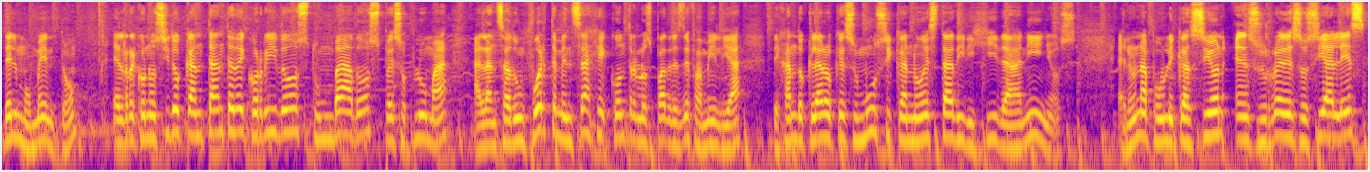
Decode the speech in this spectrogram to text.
del momento, el reconocido cantante de corridos tumbados, Peso Pluma, ha lanzado un fuerte mensaje contra los padres de familia, dejando claro que su música no está dirigida a niños. En una publicación en sus redes sociales,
